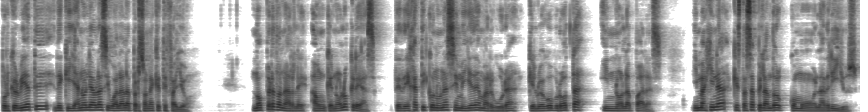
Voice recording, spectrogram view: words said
Porque olvídate de que ya no le hablas igual a la persona que te falló. No perdonarle, aunque no lo creas, te deja a ti con una semilla de amargura que luego brota y no la paras. Imagina que estás apelando como ladrillos.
